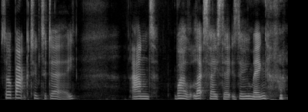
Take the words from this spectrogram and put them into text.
So, back to today, and well, let's face it, Zooming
